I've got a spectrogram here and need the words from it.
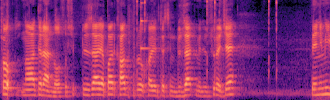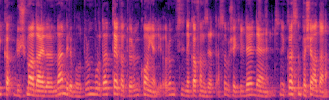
Çok nadiren de olsa sürprizler yapar. Kadro kalitesini düzeltmediği sürece benim ilk düşme adaylarımdan biri Bodrum. Burada tek atıyorum Konya diyorum. Siz ne kafanız yatarsa bu şekilde değerlendirirsiniz. Kasımpaşa Adana.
